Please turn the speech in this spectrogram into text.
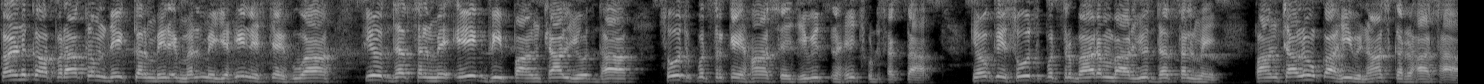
कर्ण का पराक्रम देखकर मेरे मन में यही निश्चय हुआ कि युद्धस्थल में एक भी पांचाल योद्धा सूतपुत्र के हाथ से जीवित नहीं छूट सकता, क्योंकि सूतपुत्र बारंबार युद्धस्थल में पांचालों का ही विनाश कर रहा था।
